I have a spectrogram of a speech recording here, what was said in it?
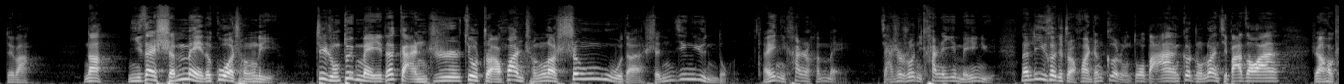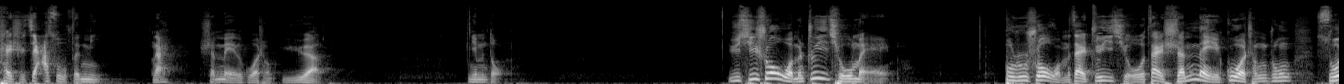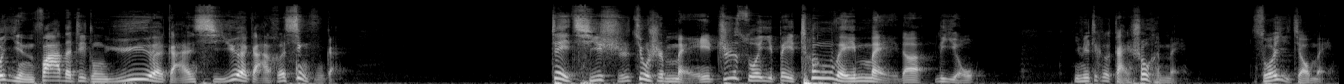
对吧？那你在审美的过程里，这种对美的感知就转换成了生物的神经运动。哎，你看着很美。假设说你看着一美女，那立刻就转换成各种多巴胺、各种乱七八糟胺，然后开始加速分泌，来，审美的过程愉悦了。你们懂？与其说我们追求美。不如说，我们在追求在审美过程中所引发的这种愉悦感、喜悦感和幸福感，这其实就是美之所以被称为美的理由，因为这个感受很美，所以叫美。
